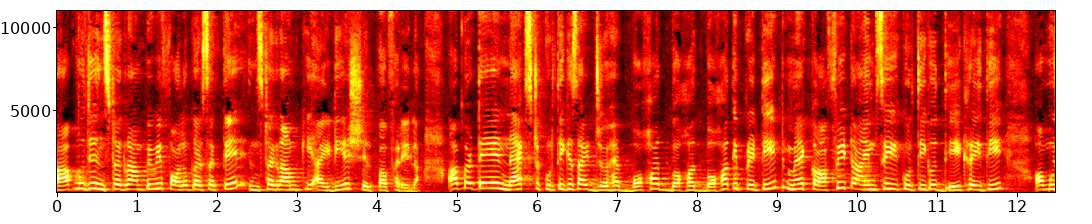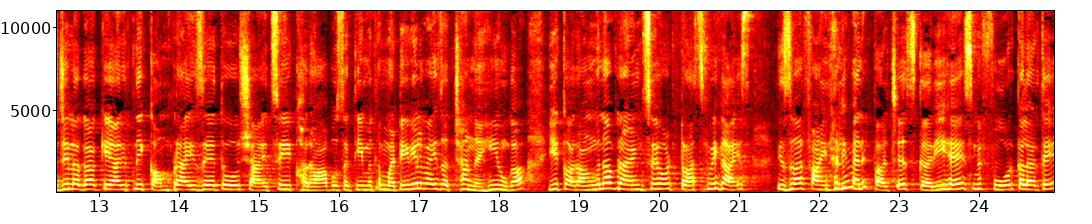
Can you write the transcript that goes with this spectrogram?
आप मुझे इंस्टाग्राम पे भी फॉलो कर सकते हैं। इंस्टाग्राम की आईडी है शिल्पा फरेला। अब बढ़ते हैं नेक्स्ट कुर्ती के साइड जो है बहुत बहुत बहुत ही प्रिटी मैं काफ़ी टाइम से ये कुर्ती को देख रही थी और मुझे लगा कि यार इतनी कम प्राइस है तो शायद से ये ख़राब हो सकती है। मतलब मटेरियल वाइज अच्छा नहीं होगा। ये करांगना ब्रांड से और ट्रस्ट में गाइस इस बार फाइनली मैंने परचेस करी है। इसमें फोर कलर थे।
